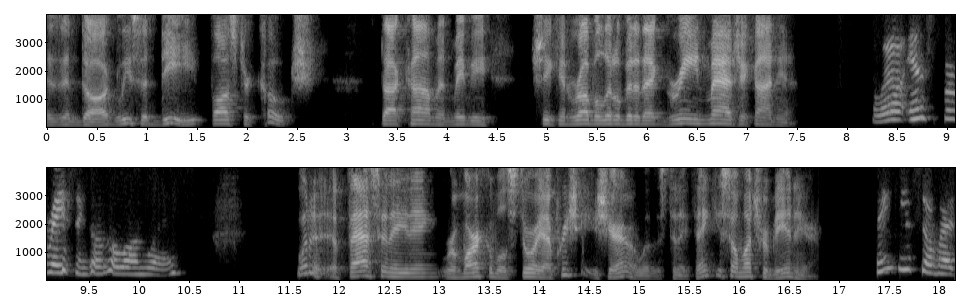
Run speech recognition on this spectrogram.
as in dog, Lisa D Foster Coach.com. And maybe she can rub a little bit of that green magic on you a little inspiration goes a long way. What a, fascinating, remarkable story. I appreciate you sharing it with us today. Thank you so much for being here. Thank you so much,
